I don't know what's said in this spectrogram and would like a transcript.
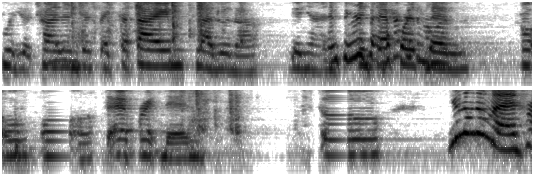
yun, challenges, like sa time, lalo na. Ganyan. And siguro sa effort mga- din. Oo, oo, oo. Sa effort din. So, yun lang naman for,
